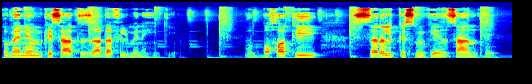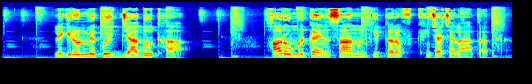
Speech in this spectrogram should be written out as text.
तो मैंने उनके साथ ज़्यादा फ़िल्में नहीं की। वो बहुत ही सरल किस्म के इंसान थे, लेकिन उनमें कोई जादू था। हर उम्र का इंसान उनकी तरफ़ खींचा चला आता था।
